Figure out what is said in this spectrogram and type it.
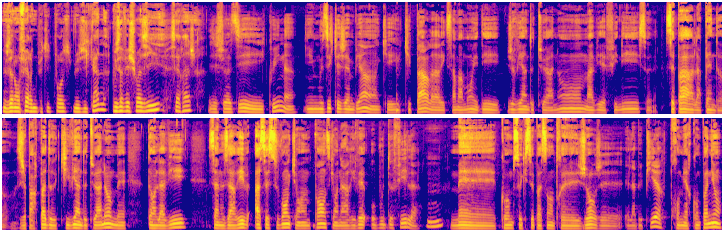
Nous allons faire une petite pause musicale. Vous avez choisi, Serrage? J'ai choisi Queen, une musique que j'aime bien, hein, qui qui parle avec sa maman et dit je viens de tuer un homme, ma vie est finie. C'est pas la peine de. Je parle pas de qui vient de tuer un homme, mais dans la vie, ça nous arrive assez souvent qu'on pense qu'on est arrivé au bout de fil. Mais comme ce qui s'est passé entre Georges et, et l'abbé Pierre, premier compagnon,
